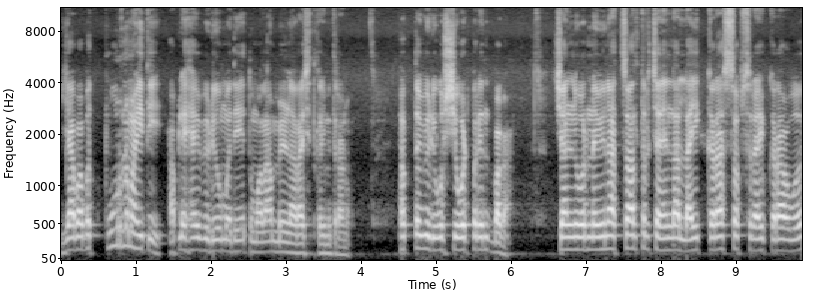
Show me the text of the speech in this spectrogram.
याबाबत पूर्ण माहिती आपल्या ह्या व्हिडिओमध्ये तुम्हाला मिळणार आहे शेतकरी मित्रांनो. फक्त व्हिडिओ शेवटपर्यंत बघा. चॅनलवर नवीन असाल तर चॅनलला लाईक करा सबस्क्राईब करा व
